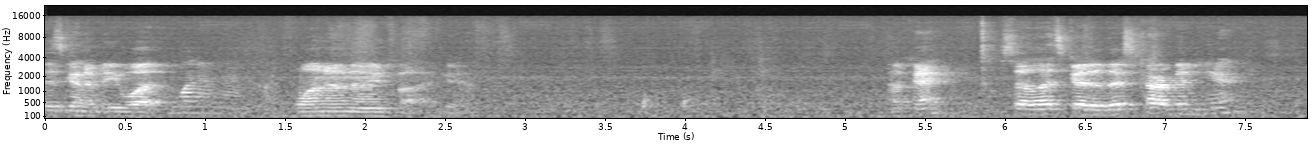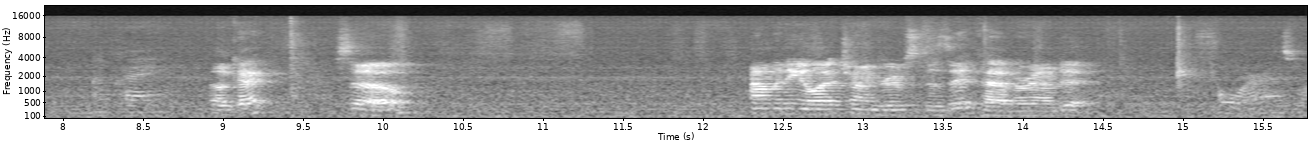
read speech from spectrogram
is gonna be what? 1095 yeah. Okay, so let's go to this carbon here. Okay, Okay, so how many electron groups does it have around it? four as well.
